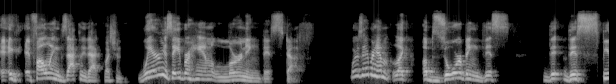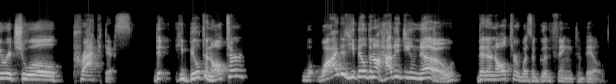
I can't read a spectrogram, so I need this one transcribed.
it, it, following exactly that question, where is Abraham learning this stuff? Where's Abraham like absorbing this this, this spiritual practice? Did, he built an altar. Why did he build an altar? How did you know that an altar was a good thing to build.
